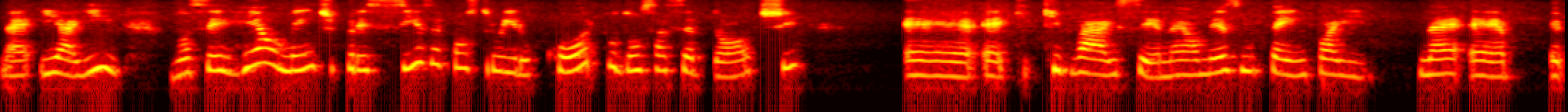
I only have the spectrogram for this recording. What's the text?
Né? E aí você realmente precisa construir o corpo de um sacerdote é, é, que, que, vai ser, né, ao mesmo tempo aí, né, é, é,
